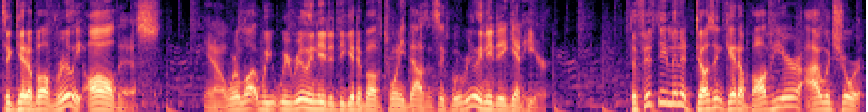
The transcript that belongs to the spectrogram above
to get above really all this. You know, we're we, we really needed to get above 20,006, but we really needed to get here. The 15 minute doesn't get above here, I would short.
